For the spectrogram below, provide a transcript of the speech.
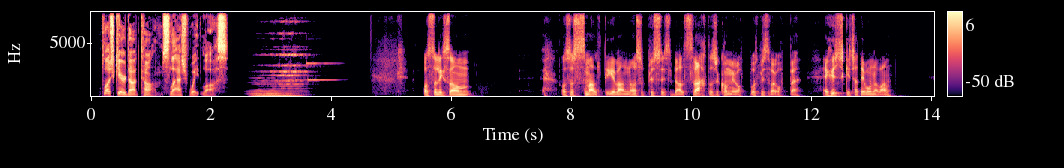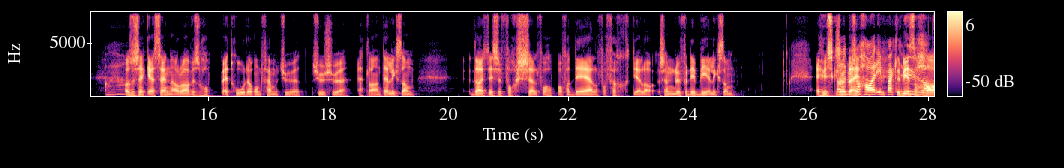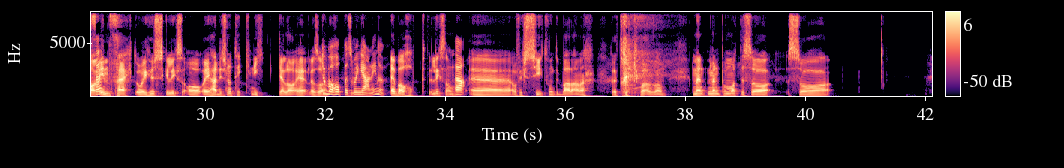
plushcare.com slash weightloss. Og så liksom Og så smalt jeg i vannet, og så plutselig ble alt svart, og så kom jeg opp, og så plutselig var jeg oppe. Jeg husker ikke at jeg var under vann. Og så sjekker jeg senere, og da hvis jeg hopper Jeg tror det er rundt 25-20-20, et eller annet. Det er liksom Det er ikke forskjell for å hoppe fra det eller fra 40, eller Skjønner du? For det blir liksom Jeg husker Ja, det sånn blir så hard impact Det blir så hard impact, og jeg husker liksom Og, og jeg hadde ikke noe teknikk, eller jeg, liksom, Du bare hoppet som en gærning, du. jeg bare hoppet, liksom. Ja. Eh, og fikk sykt vondt i ballene. Det er trykk på det sånn. Men, men på en måte så Så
